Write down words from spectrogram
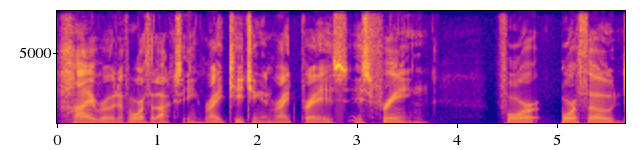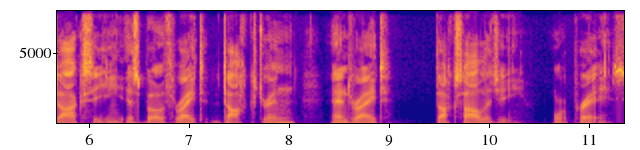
high road of orthodoxy, right teaching and right praise, is freeing. For orthodoxy is both right doctrine and right doxology, or praise.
